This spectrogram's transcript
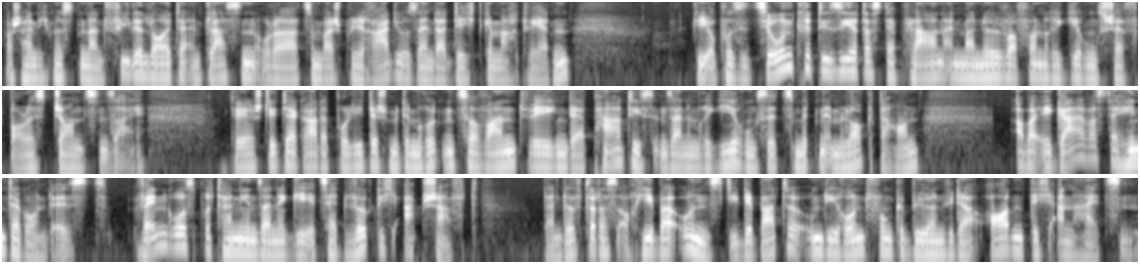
Wahrscheinlich müssten dann viele Leute entlassen oder zum Beispiel Radiosender dicht gemacht werden. Die Opposition kritisiert, dass der Plan ein Manöver von Regierungschef Boris Johnson sei. Der steht ja gerade politisch mit dem Rücken zur Wand wegen der Partys in seinem Regierungssitz mitten im Lockdown. Aber egal was der Hintergrund ist, wenn Großbritannien seine GEZ wirklich abschafft, dann dürfte das auch hier bei uns die Debatte um die Rundfunkgebühren wieder ordentlich anheizen.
